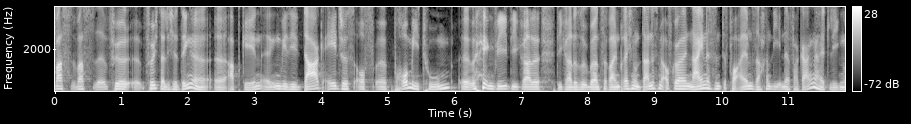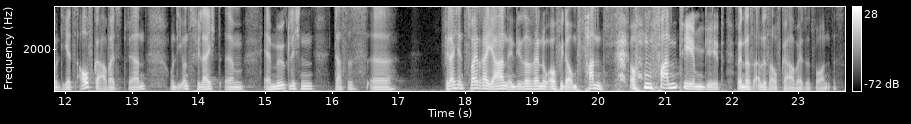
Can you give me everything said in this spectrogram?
was, was äh, für äh, fürchterliche Dinge äh, abgehen. Irgendwie die Dark Ages of äh, Promitum, äh, irgendwie, die gerade, die gerade so über uns hereinbrechen. Und dann ist mir aufgefallen, nein, es sind vor allem Sachen, die in der Vergangenheit liegen und die jetzt aufgearbeitet werden und die uns vielleicht ähm, ermöglichen, dass es äh, vielleicht in zwei, drei Jahren in dieser Sendung auch wieder um Fun, um Fun-Themen geht, wenn das alles aufgearbeitet worden ist.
